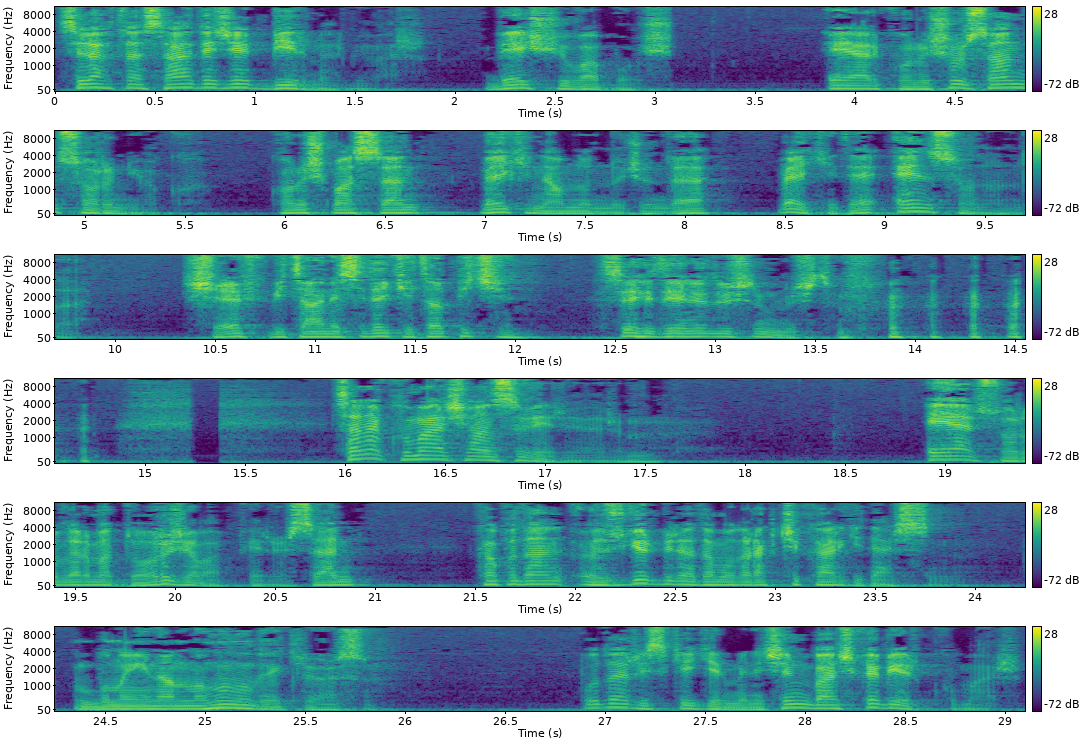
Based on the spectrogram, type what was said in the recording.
Silahta sadece bir mermi var. Beş yuva boş. Eğer konuşursan sorun yok. Konuşmazsan belki namlunun ucunda, belki de en sonunda. Şef bir tanesi de kitap için. Sevdiğini düşünmüştüm. Sana kumar şansı veriyorum. Eğer sorularıma doğru cevap verirsen... ...kapıdan özgür bir adam olarak çıkar gidersin. Buna inanmamı mı bekliyorsun? Bu da riske girmen için başka bir kumar.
